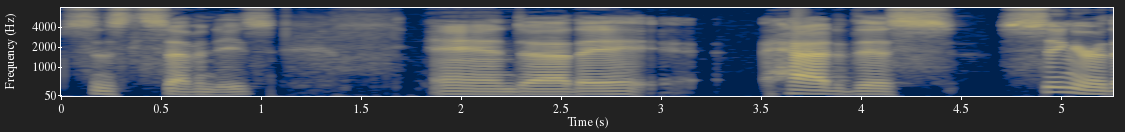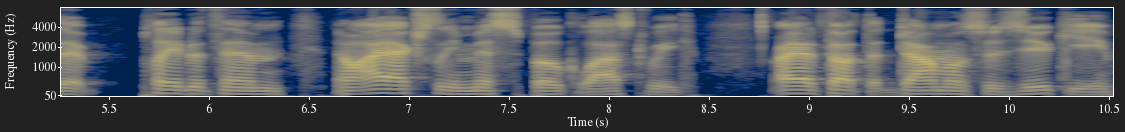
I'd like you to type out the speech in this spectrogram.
since the 70s. And uh, they had this singer that played with them. Now, I actually misspoke last week. I had thought that Damo Suzuki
